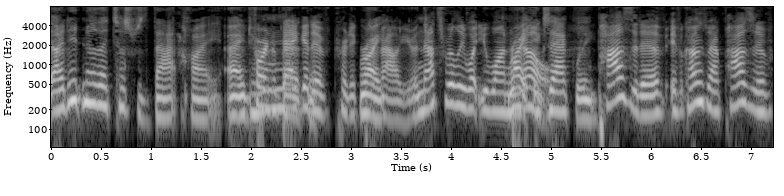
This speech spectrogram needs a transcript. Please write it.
I didn't know that test was that high. I For negative predictive Right. value. And that's really what you want to Right. know. Exactly. positive, if it comes back positive,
